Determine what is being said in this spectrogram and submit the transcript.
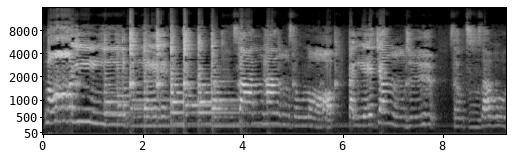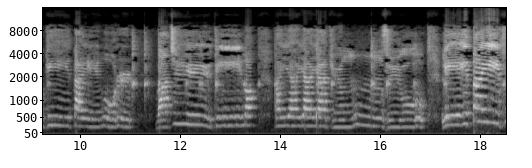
我衣。带将军，手指手给带我儿，挖举天咯！哎呀呀呀，军书李大夫，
